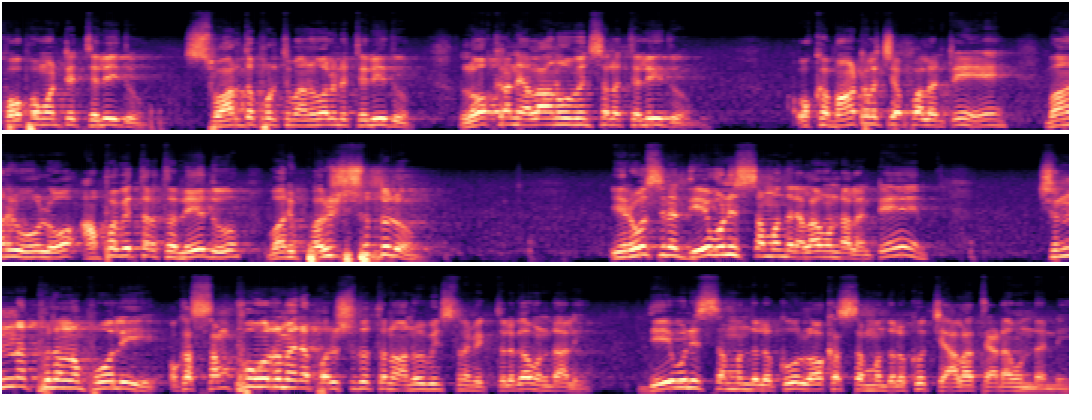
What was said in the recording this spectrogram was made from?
కోపం అంటే తెలియదు స్వార్థపూరితం అనువాలని తెలియదు లోకాన్ని ఎలా అనుభవించాలో తెలియదు ఒక మాటలు చెప్పాలంటే వారిలో అపవిత్రత లేదు వారి పరిశుద్ధులు. ఈ రోజున దేవుని సంబంధం ఎలా ఉండాలంటే చిన్న పిల్లలను పోలి ఒక సంపూర్ణమైన పరిశుద్ధతను అనుభవించిన వ్యక్తులుగా ఉండాలి. దేవుని సంబంధులకు లోక సంబంధులకు చాలా తేడా ఉందండి.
